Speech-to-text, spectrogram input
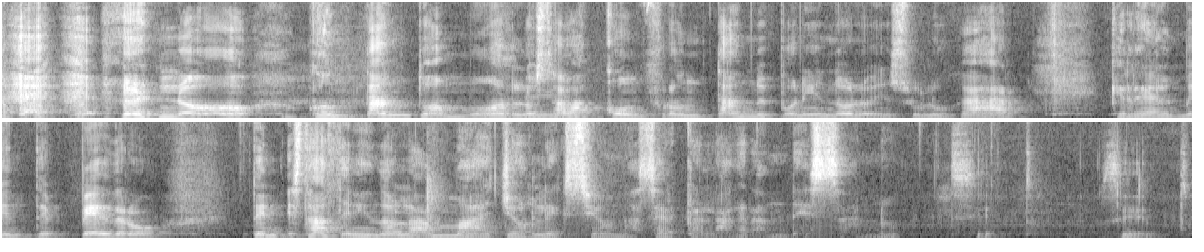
con tanto amor lo estaba confrontando y poniéndolo en su lugar, que realmente Pedro estaba teniendo la mayor lección acerca de la grandeza, ¿no? Cierto, cierto.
